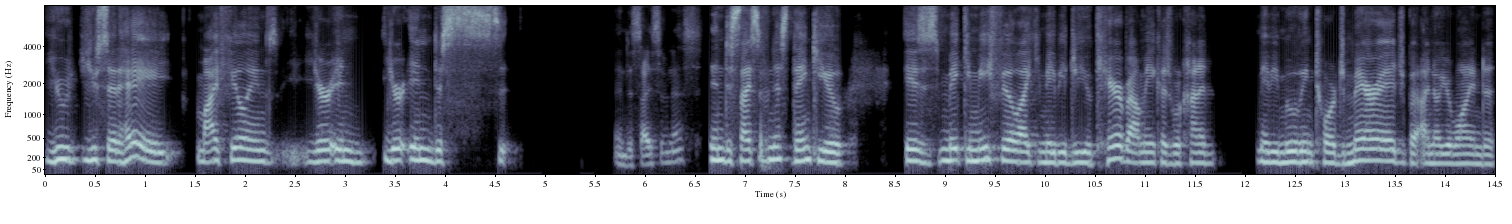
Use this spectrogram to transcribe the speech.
you you said, "Hey, my feelings. You're in. You're indes- indecisiveness. Indecisiveness. Thank you. Is making me feel like maybe do you care about me because we're kind of maybe moving towards marriage, but I know you're wanting to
